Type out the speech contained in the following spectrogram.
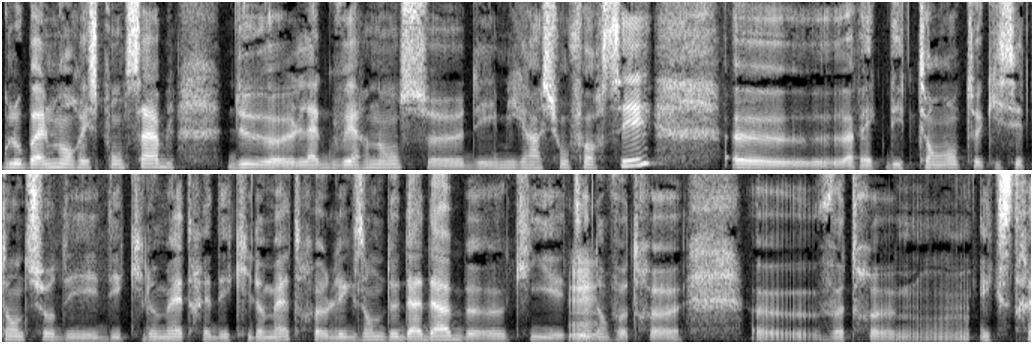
globalement responsable de la gouvernance des migrations forcées, avec des tentes qui s'étendent sur des, des, kilomètres et des kilomètres. L'exemple de Dadaab qui était mm. dans votre votre extrait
